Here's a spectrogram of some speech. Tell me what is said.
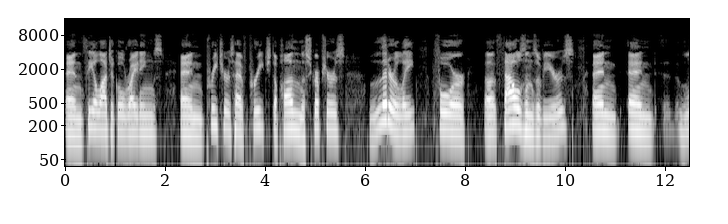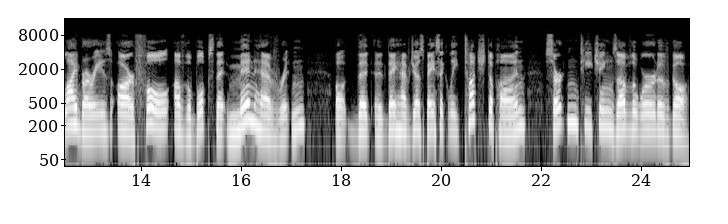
and theological writings and preachers have preached upon the scriptures literally for uh, thousands of years and and libraries are full of the books that men have written oh, that uh, they have just basically touched upon certain teachings of the Word of God.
